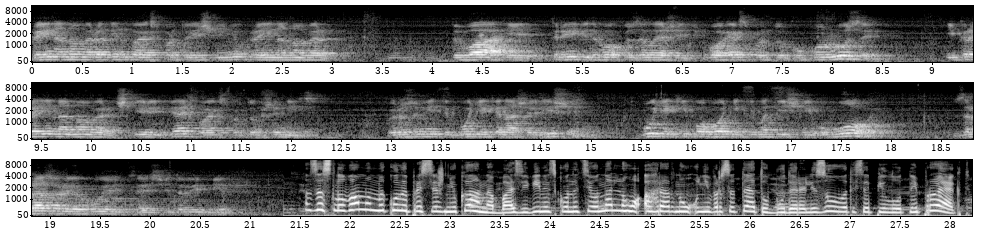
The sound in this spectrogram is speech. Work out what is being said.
Країна номер один по експорту ячменю, країна номер два і три від року залежить по експорту кукурузи, і країна номер 4-5 по експорту пшениці. Ви розумієте, будь-яке наше рішення, будь-які погодні кліматичні умови зразу реагують е, світові біржі. За словами Миколи Присяжнюка, на базі Вінницького національного аграрного університету буде реалізовуватися пілотний проект,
